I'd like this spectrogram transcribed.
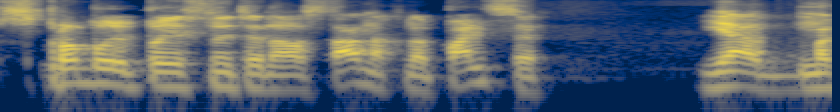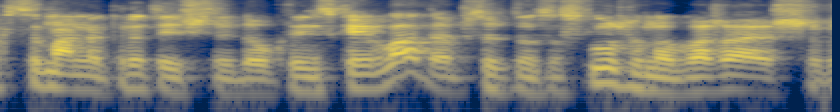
спробую пояснити наостанок на пальцях. Я максимально критичний до української влади, абсолютно заслужено. Вважаю, що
